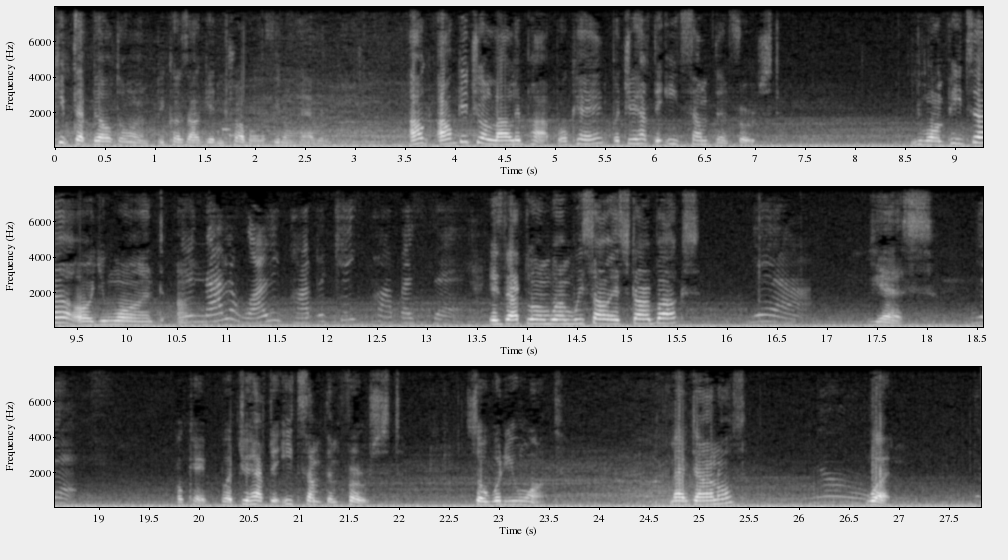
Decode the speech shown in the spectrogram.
Keep that belt on because I'll get in trouble if you don't have it. I'll, I'll get you a lollipop, okay? But you have to eat something first. You want pizza or you want. It's Um, not a lollipop, a cake pop, I said. Is that the one we saw at Starbucks? Yeah. Yes. Yes. Okay, but you have to eat something first. So what do you want? McDonald's? No. What? The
